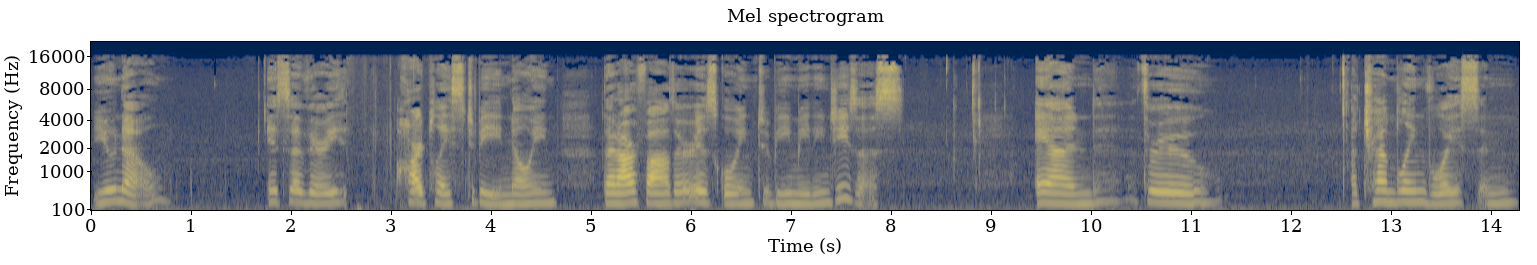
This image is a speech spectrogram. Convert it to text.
you know it's a very hard place to be knowing that our Father is going to be meeting Jesus. And through a trembling voice and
